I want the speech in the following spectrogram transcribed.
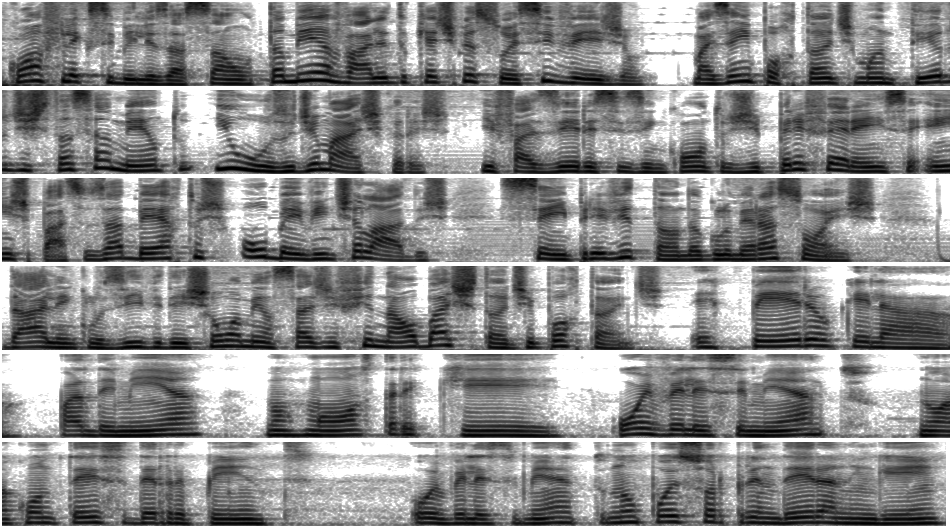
Com a flexibilização, também é válido que as pessoas se vejam, mas é importante manter o distanciamento e o uso de máscaras, e fazer esses encontros de preferência em espaços abertos ou bem ventilados, sempre evitando aglomerações. Dália, inclusive, deixou uma mensagem final bastante importante. Espero que a pandemia nos mostre que o envelhecimento não acontece de repente. O envelhecimento não pode surpreender a ninguém.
